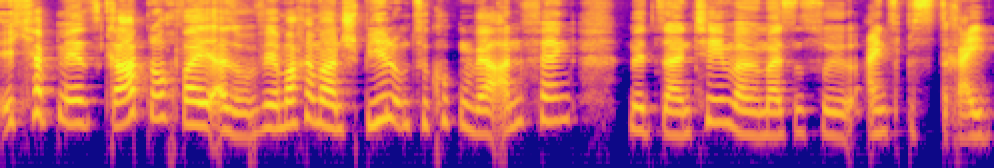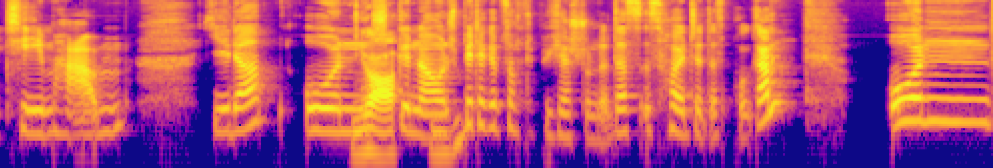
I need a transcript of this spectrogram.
ich habe mir jetzt gerade noch, weil, also wir machen immer ein Spiel, um zu gucken, wer anfängt mit seinen Themen, weil wir meistens so eins bis drei Themen haben. jeder. Und Ja, genau, und mhm. später gibt es noch die Bücherstunde. Das ist heute das Programm. Und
